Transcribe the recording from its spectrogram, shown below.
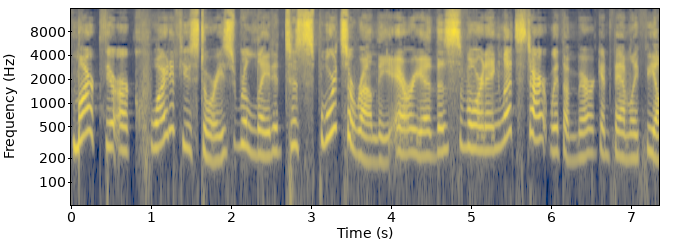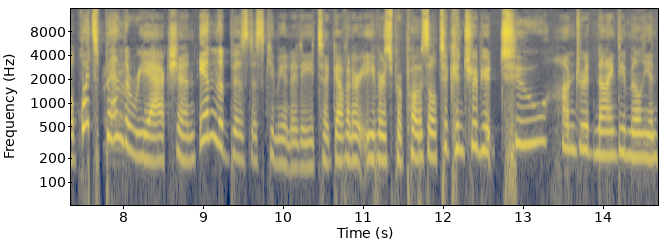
Mark, there are quite a few stories related to sports around the area this morning. Let's start with American Family Field. What's been the reaction in the business community to Governor Evers' proposal to contribute $290 million?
